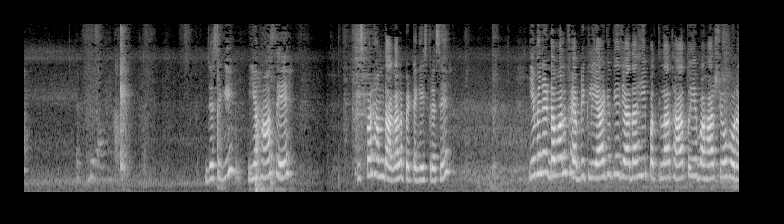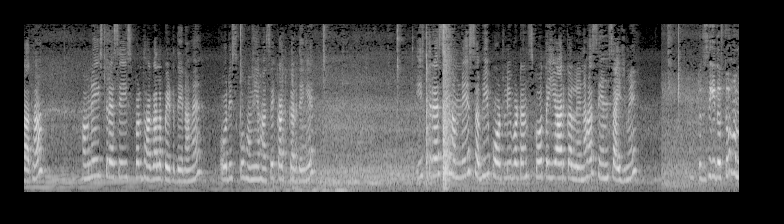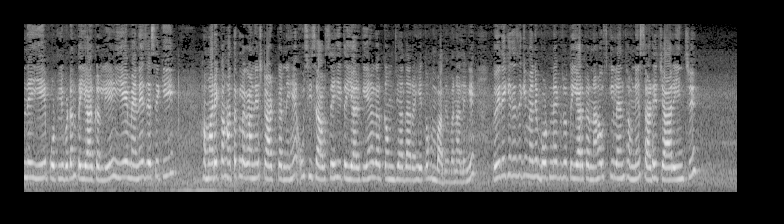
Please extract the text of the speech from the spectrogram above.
जैसे कि यहाँ से इस पर हम धागा लपेटेंगे इस तरह से। ये मैंने डबल फैब्रिक लिया क्योंकि ज़्यादा ही पतला था तो ये बाहर शो हो रहा था। हमने इस तरह से इस पर धागा लपेट देना है और इसको हम यहाँ से कट कर देंगे। इस तरह से हमने सभी पोटली बटन्स को तैयार कर लेना है सेम साइज़ में। तो जैसे कि दोस्तों, हमने ये पोटली बटन तैयार कर लिए ये मैंने जैसे कि हमारे कहाँ तक लगाने स्टार्ट करने हैं, उस हिसाब से ही तैयार किए हैं। अगर कम ज़्यादा रहे तो हम बाद में बना लेंगे। तो ये देखिए, जैसे कि मैंने बोटनेक जो तैयार करना है, उसकी लेंथ हमने साढ़े चार इंच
